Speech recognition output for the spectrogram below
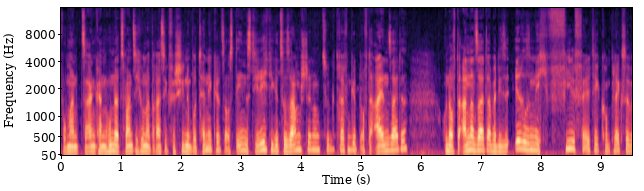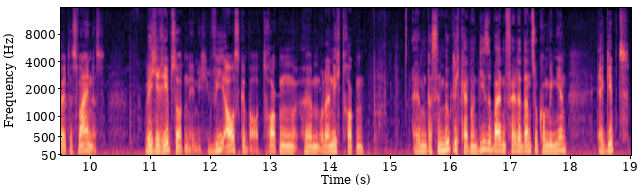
wo man sagen kann, 120, 130 verschiedene Botanicals, aus denen es die richtige Zusammenstellung zu treffen gibt, auf der einen Seite. Und auf der anderen Seite aber diese irrsinnig vielfältig komplexe Welt des Weines. Welche Rebsorten nehme ich? Wie ausgebaut? Trocken ähm, oder nicht trocken? Ähm, das sind Möglichkeiten. Und diese beiden Felder dann zu kombinieren, ergibt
